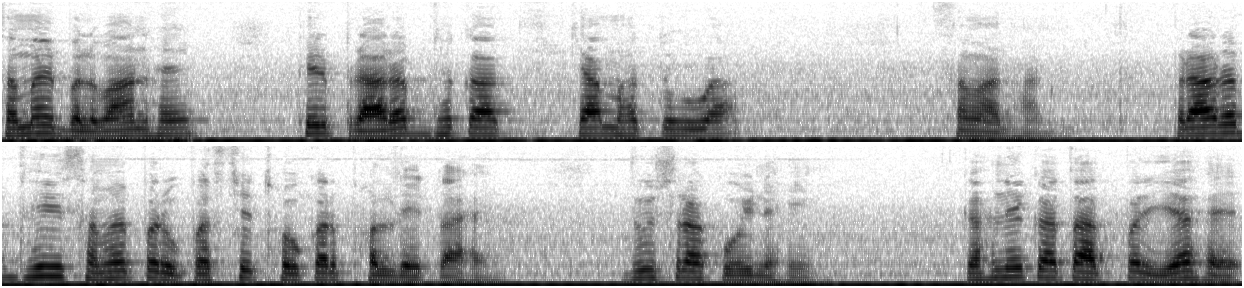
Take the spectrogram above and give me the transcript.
समय बलवान है, फिर प्रारब्ध का क्या महत्व हुआ? समाधान। प्रारब्ध ही समय पर उपस्थित होकर फल देता है। दूसरा कोई नहीं। कहने का तात्पर्य यह है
